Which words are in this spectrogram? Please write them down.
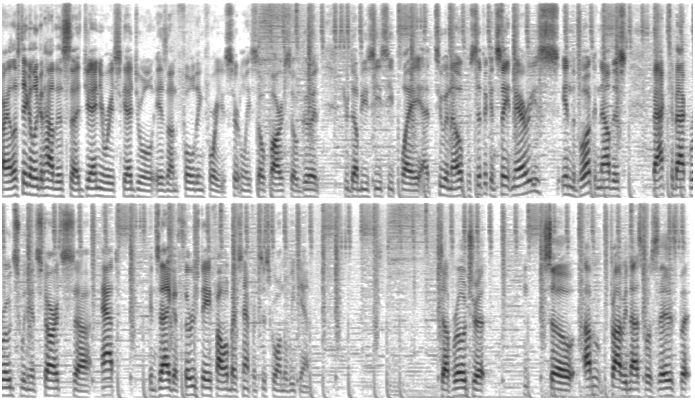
All right, let's take a look at how this uh, January schedule is unfolding for you. Certainly, so far, so good through WCC play at 2 0. Pacific and St. Mary's in the book, and now this back to back road swing that starts uh, at Gonzaga Thursday, followed by San Francisco on the weekend. tough road trip. So I'm probably not supposed to say this, but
